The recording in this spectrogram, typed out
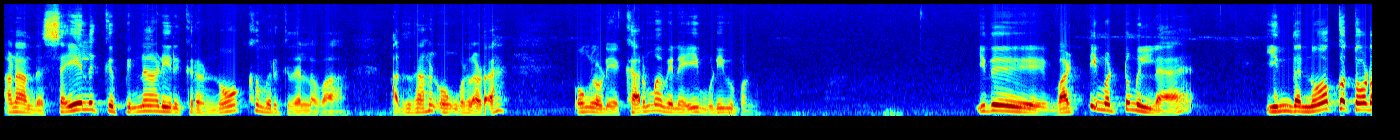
ஆனால் அந்த செயலுக்கு பின்னாடி இருக்கிற நோக்கம் இருக்குது அல்லவா? அதுதான் உங்களோட உங்களுடைய கர்ம வினையை முடிவு பண்ணும். இது வட்டி மட்டும் இல்லை இந்த நோக்கத்தோட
